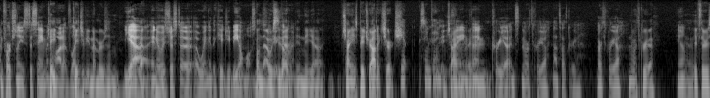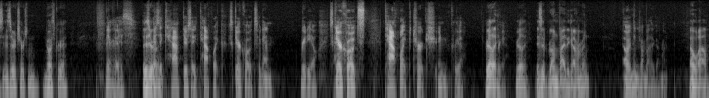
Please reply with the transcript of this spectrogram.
Unfortunately, it's the same in K- a lot of like KGB members and yeah, and it was just a, a wing of the KGB almost. Well, now we Soviet see that in the uh, Chinese Patriotic Church, Yep. Same thing. China, Same right? thing. Korea and North Korea, not South Korea. North Korea. North Korea. Yeah, Yeah. If there's, is there a church in North Korea? there is. Is there? There's really? a cap. There's a Catholic scare quotes again, radio scare quotes Catholic church in Korea. really? Korea. Really? Is it run by the government? Oh, everything's run by the government Oh wow.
